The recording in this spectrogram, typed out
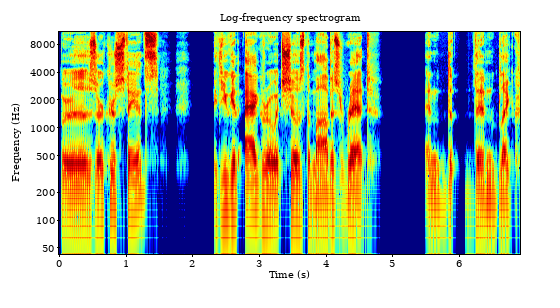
berserker stance if you get aggro it shows the mob as red. And th- then like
